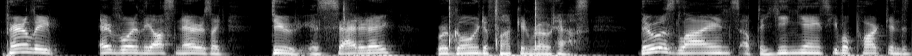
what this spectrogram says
apparently everyone in the Austin area is like, dude, it's Saturday. We're going to fucking Roadhouse. There was lines up the yin yangs. People parked in the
